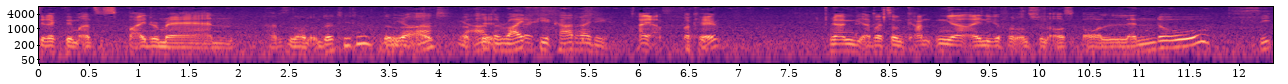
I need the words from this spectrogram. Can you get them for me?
direkt nebenan zu Spider-Man. Hat es noch einen Untertitel? The Ja, Ride? ja Okay. The Ride 4K 3D. Ah ja, okay. Ja, die Attraktion kannten ja einige von uns schon aus Orlando. Sieht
